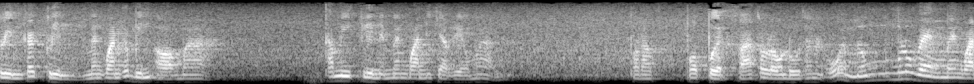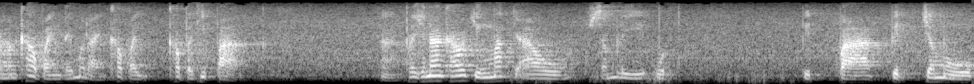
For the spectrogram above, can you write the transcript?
กลิ่นก็กลิ่น แมงวันก็บินออกมา ถ้ามีกลิ่นแมงวันนี่จะเร็วมากพอเราพอเปิดฝากระลองดูเท่านั้นโอ้ยมันมันแวงแมงวันมันเข้าไปตั้งแต่เมื่อไหร่เข้าไปเข้าไปที่ปากเพราะฉะนั้นเขาจึงมักจะเอาสำลีอุด ปิดปาก ปิดจมูก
